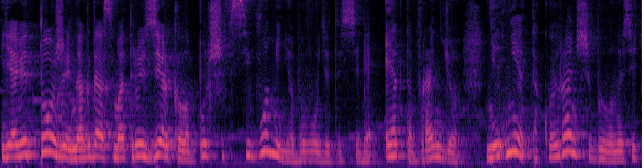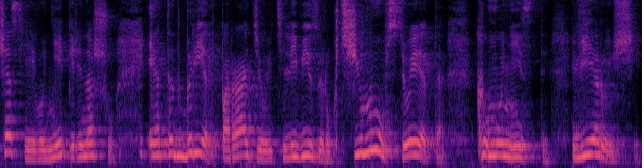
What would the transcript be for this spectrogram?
Я ведь тоже иногда смотрю в зеркало. Больше всего меня выводит из себя. Это вранье. Нет-нет, такое раньше было, но сейчас я его не переношу. Этот бред по радио и телевизору. К чему все это? Коммунисты, верующие.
